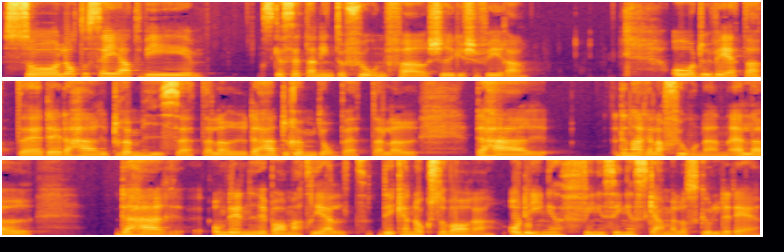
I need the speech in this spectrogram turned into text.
Så låt oss säga att vi ska sätta en intention för 2024. Och du vet att eh, det är det här drömhuset eller det här drömjobbet eller det här, den här relationen eller det här, om det nu är bara materiellt, det kan det också vara. Och det ingen, finns ingen skam eller skuld i det.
